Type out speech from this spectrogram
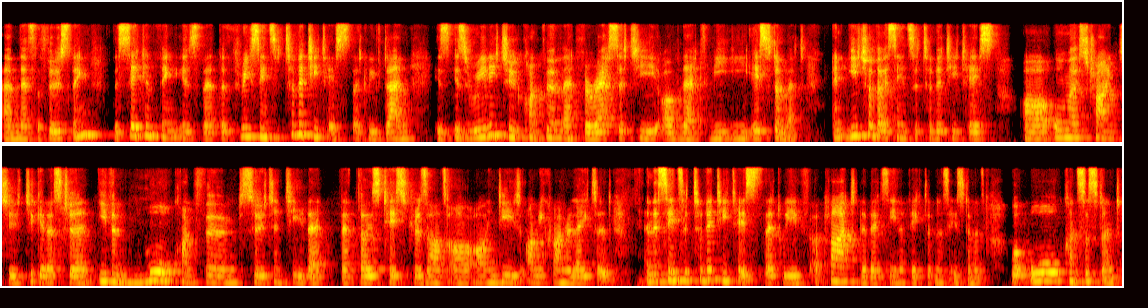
Um, that's the first thing. The second thing is that the three sensitivity tests that we've done is, is really to confirm that veracity of that VE estimate. And each of those sensitivity tests are almost trying to, to get us to even more confirmed certainty that, that those test results are, are indeed Omicron related. And the sensitivity tests that we've applied to the vaccine effectiveness estimates were all consistent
